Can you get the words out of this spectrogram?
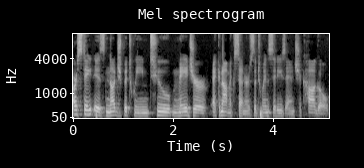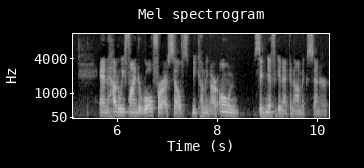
our state is nudged between two major economic centers, the Twin Cities and Chicago. And how do we find a role for ourselves becoming our own significant economic center?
